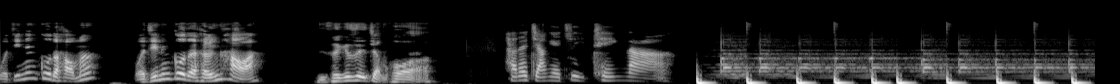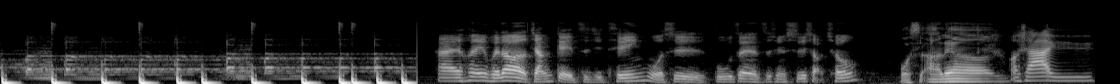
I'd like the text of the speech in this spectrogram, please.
我今天过得好吗？我今天过得很好啊。你在跟谁讲话啊？他在讲给自己听啦。嗨，欢迎回到讲给自己听，我是不务正业咨询师小邱。我是阿亮。我是阿鱼。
